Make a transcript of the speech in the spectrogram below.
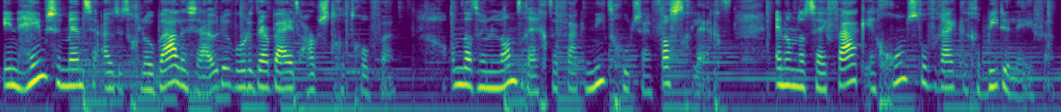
Inheemse mensen uit het globale zuiden worden daarbij het hardst getroffen, omdat hun landrechten vaak niet goed zijn vastgelegd en omdat zij vaak in grondstofrijke gebieden leven.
